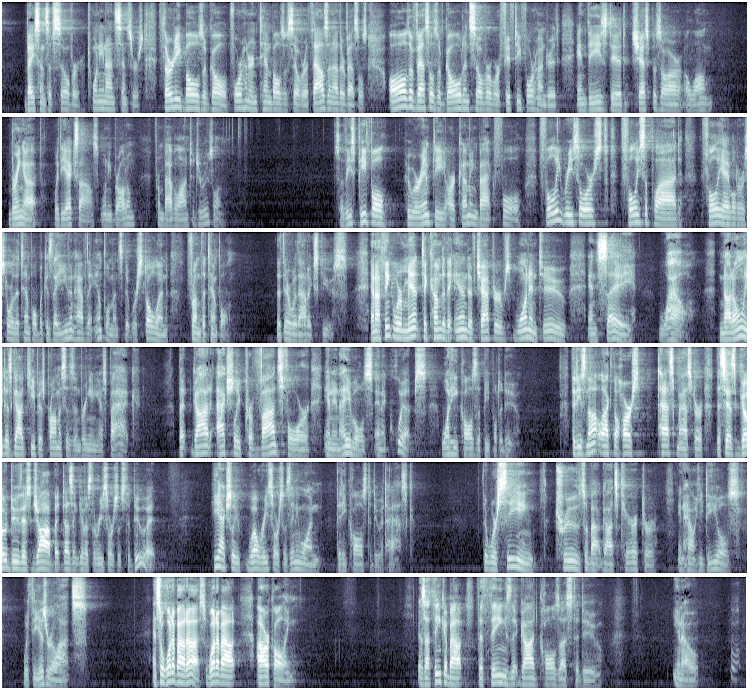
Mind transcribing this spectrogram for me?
basins of silver, 29 censers, 30 bowls of gold, 410 bowls of silver, a thousand other vessels all the vessels of gold and silver were 5,400, and these did Sheshbazzar along bring up with the exiles when he brought them from Babylon to Jerusalem. So these people who were empty are coming back full, fully resourced, fully supplied, fully able to restore the temple because they even have the implements that were stolen from the temple, that they're without excuse. And I think we're meant to come to the end of chapters one and two and say, wow, not only does God keep his promises in bringing us back, but God actually provides for and enables and equips what he calls the people to do. That he's not like the harsh taskmaster that says, go do this job, but doesn't give us the resources to do it. He actually well resources anyone that he calls to do a task. That we're seeing truths about God's character in how he deals with the Israelites. And so, what about us? What about our calling? As I think about the things that God calls us to do, you know,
